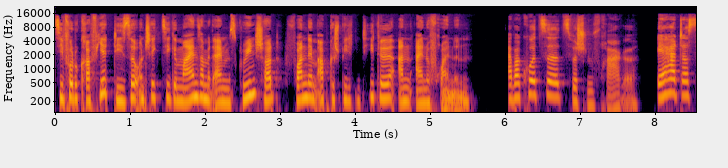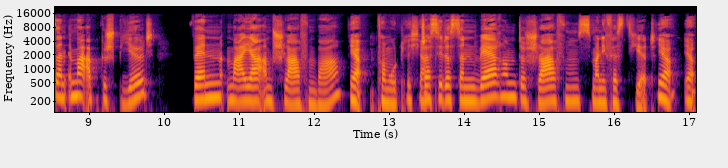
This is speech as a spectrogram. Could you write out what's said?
Sie fotografiert diese und schickt sie gemeinsam mit einem Screenshot von dem abgespielten Titel an eine Freundin. Aber kurze Zwischenfrage. Er hat das dann immer abgespielt, wenn Maya am Schlafen war. Ja, vermutlich, ja. Dass sie das dann während des Schlafens manifestiert. Ja, ja.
